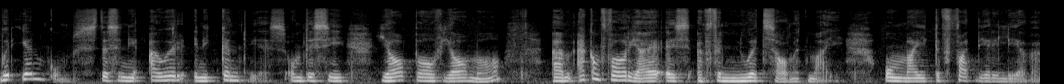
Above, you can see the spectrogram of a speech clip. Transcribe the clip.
ooreenkoms tussen die ouer en die kind wees om te sê, "Ja pa of ja ma, Um, ek aanvaar jy is 'n vernoot saam met my om my te vat deur die lewe.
